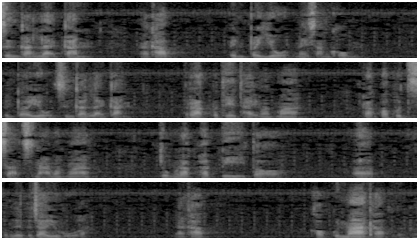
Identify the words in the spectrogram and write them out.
ซึ่งกันและกันนะครับ เป็นประโยชน์ในสังคม เป็นประโยชน์ซึ่งกันและกัน รักประเทศไทยมาก ๆ รักพระพุทธศาสนามาก ๆ จงรักภักดีต่อเอ่อสมเด็จพระเจ้าอยู่หัวนะครับ ขอบคุณมากครับแล้วก็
